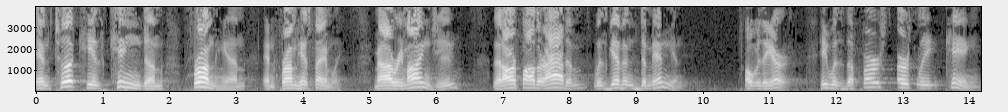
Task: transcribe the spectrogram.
and took his kingdom from him and from his family. May I remind you that our father Adam was given dominion over the earth. He was the first earthly king.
